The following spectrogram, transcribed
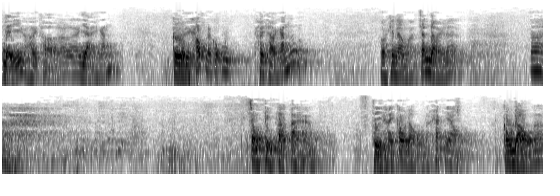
để ý hơi thở nó dài ngắn. Cười khóc nó cũng hơi thở ngắn lắm. Còn khi nào mà tránh đời đó à, trong kinh tạng a hàm thì hai câu đầu nó khác nhau. Câu đầu đó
